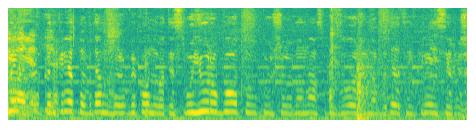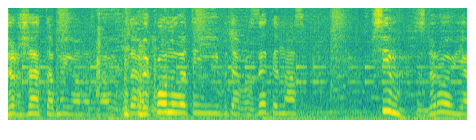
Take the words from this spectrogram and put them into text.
Ми конкретно будемо виконувати свою роботу, ту, що на нас возложено, буде цей крейсер Жоржета, ми його назвали, буде виконувати її, буде возити нас. Всім здоров'я,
